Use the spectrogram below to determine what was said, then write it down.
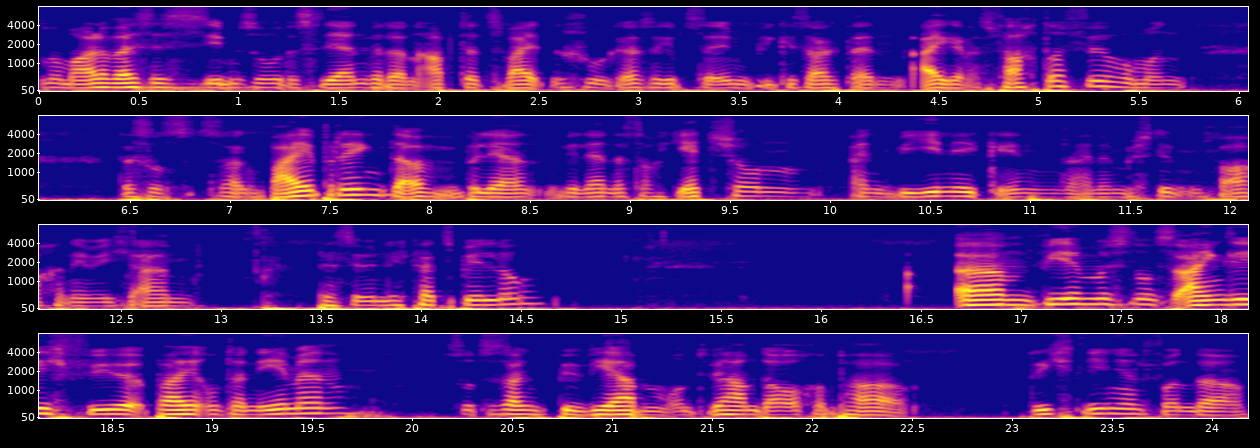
normalerweise ist es eben so, das lernen wir dann ab der zweiten Schulklasse, gibt es da eben, wie gesagt, ein eigenes Fach dafür, wo man das sozusagen beibringt. Aber wir lernen, wir lernen das auch jetzt schon ein wenig in einem bestimmten Fach, nämlich an Persönlichkeitsbildung. Ähm, wir müssen uns eigentlich für bei Unternehmen sozusagen bewerben und wir haben da auch ein paar Richtlinien von der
